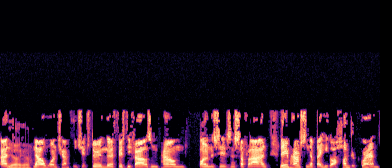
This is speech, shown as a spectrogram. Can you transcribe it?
And yeah, yeah. now one championship's doing the fifty thousand pound bonuses and stuff like that. And Liam Harrison the other day, he got a hundred grand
